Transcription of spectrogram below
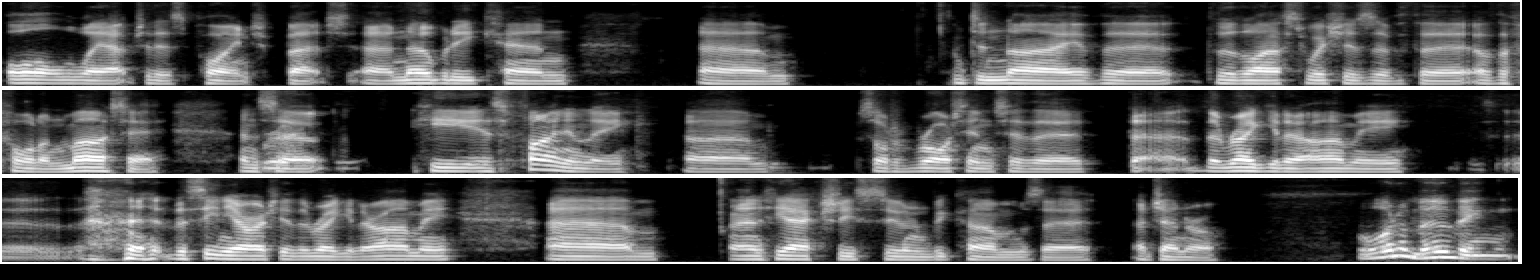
all the way up to this point. But uh, nobody can um, deny the the last wishes of the of the fallen martyr, and so Right. he is finally um, sort of brought into the the, the regular army, uh, the seniority of the regular army, um, and he actually soon becomes a, a general. What a moving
